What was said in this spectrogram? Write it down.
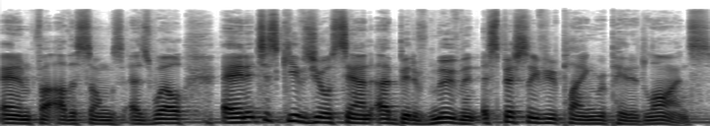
and for other songs as well. And it just gives your sound a bit of movement, especially if you're playing repeated lines.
